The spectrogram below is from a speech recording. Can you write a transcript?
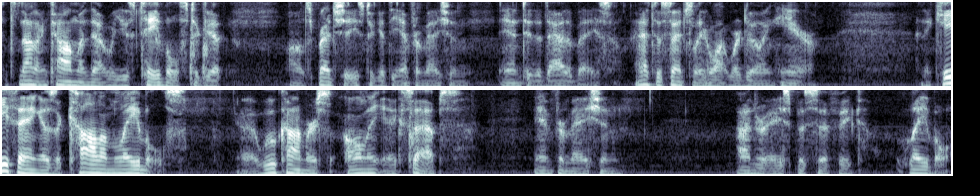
it's not uncommon that we use tables to get on spreadsheets to get the information into the database. And that's essentially what we're doing here. And the key thing is the column labels. Uh, WooCommerce only accepts information under a specific label.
